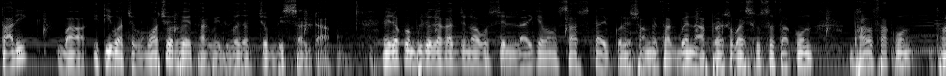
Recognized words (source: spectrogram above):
তারিখ বা ইতিবাচক বছর হয়ে থাকবে দু হাজার চব্বিশ সালটা। এরকম ভিডিও দেখার জন্য অবশ্যই লাইক এবং সাবস্ক্রাইব করে সঙ্গে থাকবেন। আপনারা সবাই সুস্থ থাকুন, ভালো থাকুন। ধন্যবাদ।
